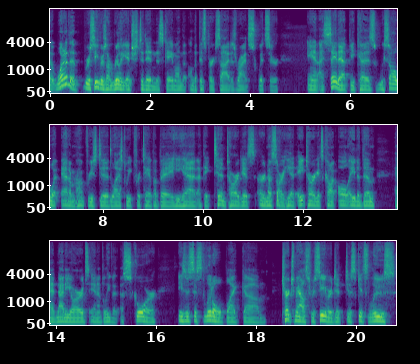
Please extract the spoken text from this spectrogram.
Uh, one of the receivers I'm really interested in this game on the on the Pittsburgh side is Ryan Switzer. And I say that because we saw what Adam Humphries did last week for Tampa Bay. He had, I think, 10 targets, or no, sorry, he had eight targets, caught all eight of them, had 90 yards, and I believe a, a score. He's just this little, like, um, church mouse receiver that just gets loose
